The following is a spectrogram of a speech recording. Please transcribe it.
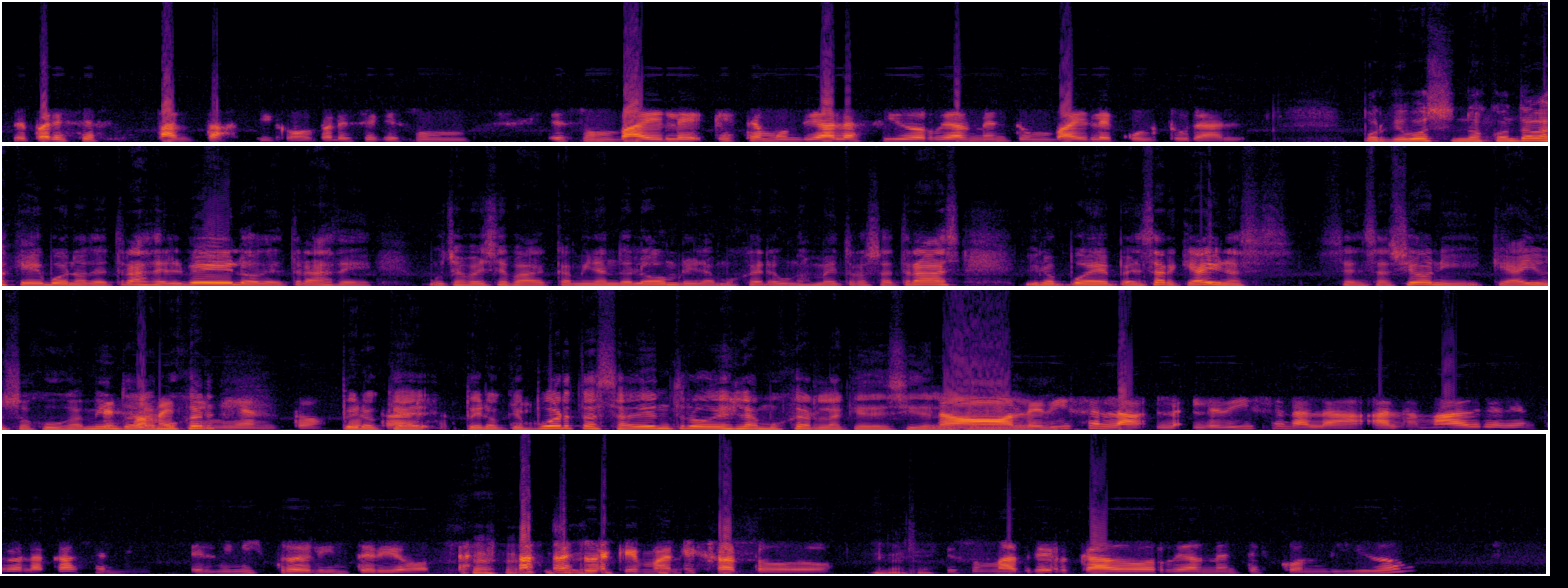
Me parece fantástico, me parece que es un, es un baile, que este mundial ha sido realmente un baile cultural. Porque vos nos contabas que, bueno, detrás del velo, detrás de, muchas veces va caminando el hombre y la mujer a unos metros atrás, y uno puede pensar que hay una sensación y que hay un sojuzgamiento de, la mujer, pero que, pero que puertas adentro es la mujer la que decide. No, le dicen, la, le dicen a la, a la madre dentro de la casa el, el ministro del Interior, es la que maneja todo. Es un matriarcado realmente escondido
